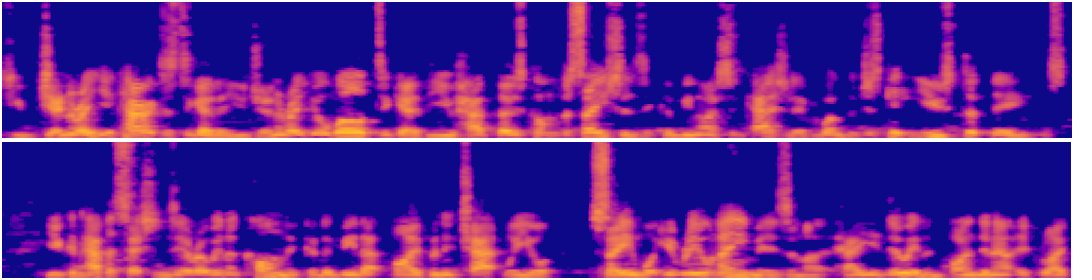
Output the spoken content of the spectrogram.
you generate your characters together, you generate your world together, you have those conversations. It can be nice and casual. Everyone can just get used to things. You can have a session zero in a con. It could be that five minute chat where you're saying what your real name is and like how you're doing and finding out if like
